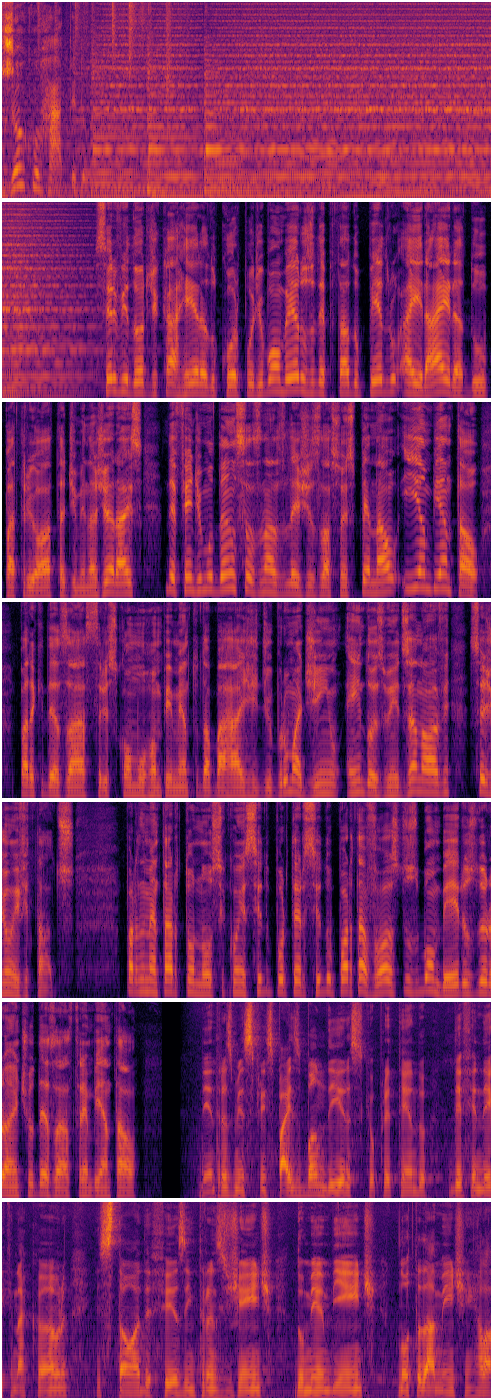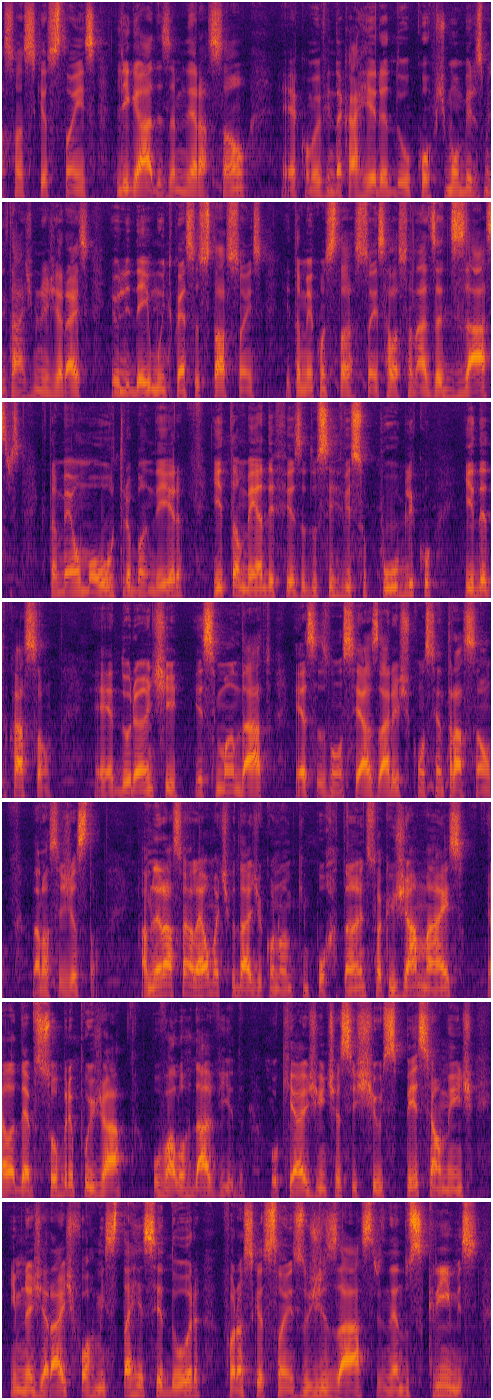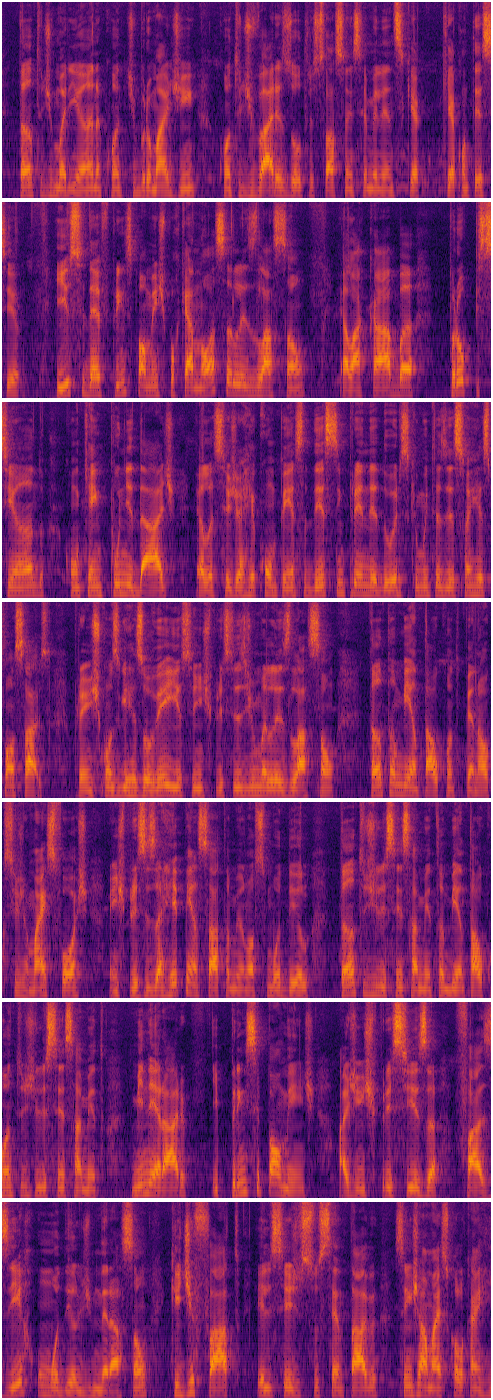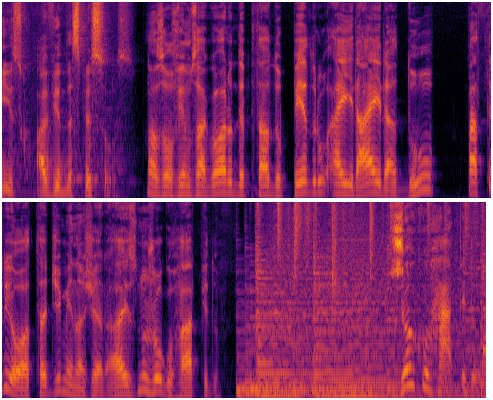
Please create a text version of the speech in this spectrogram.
Jogo rápido. Servidor de carreira do Corpo de Bombeiros, o deputado Pedro Airaira, do Patriota de Minas Gerais, defende mudanças nas legislações penal e ambiental para que desastres como o rompimento da barragem de Brumadinho em 2019 sejam evitados. O parlamentar tornou-se conhecido por ter sido o porta-voz dos bombeiros durante o desastre ambiental. Dentre as minhas principais bandeiras que eu pretendo defender aqui na Câmara estão a defesa intransigente do meio ambiente, notadamente em relação às questões ligadas à mineração. É, como eu vim da carreira do Corpo de Bombeiros Militar de Minas Gerais, eu lidei muito com essas situações e também com situações relacionadas a desastres, que também é uma outra bandeira, e também a defesa do serviço público e da educação. É, durante esse mandato, essas vão ser as áreas de concentração da nossa gestão. A mineração é uma atividade econômica importante, só que jamais ela deve sobrepujar o valor da vida. O que a gente assistiu especialmente em Minas Gerais de forma estarrecedora foram as questões dos desastres, né, dos crimes, tanto de Mariana quanto de Brumadinho, quanto de várias outras situações semelhantes que, que aconteceram. E isso se deve principalmente porque a nossa legislação ela acaba propiciando com que a impunidade ela seja a recompensa desses empreendedores que muitas vezes são irresponsáveis. Para a gente conseguir resolver isso, a gente precisa de uma legislação tanto ambiental quanto penal que seja mais forte. A gente precisa repensar também o nosso modelo tanto de licenciamento ambiental quanto de licenciamento minerário e principalmente a gente precisa fazer um modelo de mineração que de fato ele seja sustentável sem jamais colocar em risco a vida das pessoas. Nós ouvimos agora o deputado Pedro Airaira do Patriota de Minas Gerais no Jogo Rápido. Jogo Rápido.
